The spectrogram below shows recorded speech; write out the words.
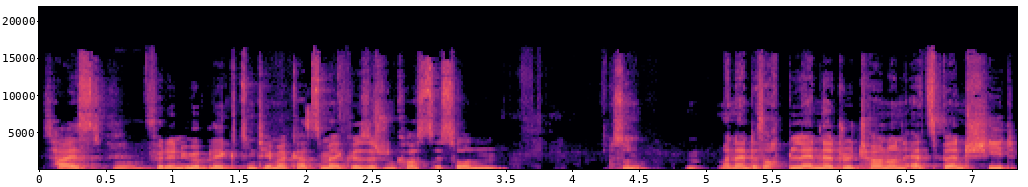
Das heißt, mhm. für den Überblick zum Thema Customer Acquisition Cost ist so ein so ein man nennt das auch Blended Return on Ad Spend Sheet,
